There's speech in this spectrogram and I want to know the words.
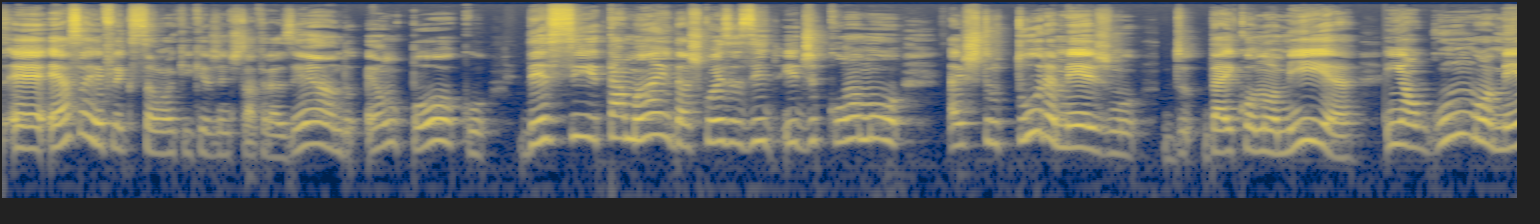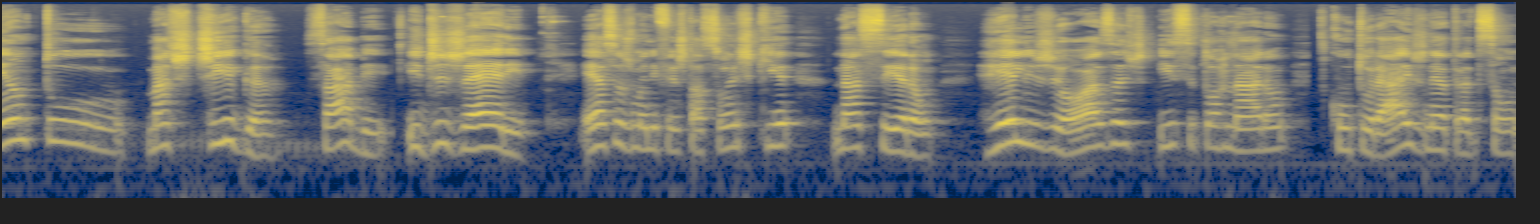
é, essa reflexão aqui que a gente está trazendo é um pouco desse tamanho das coisas e, e de como a estrutura mesmo do, da economia em algum momento mastiga, sabe? E digere essas manifestações que nasceram religiosas e se tornaram culturais, né, tradição,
